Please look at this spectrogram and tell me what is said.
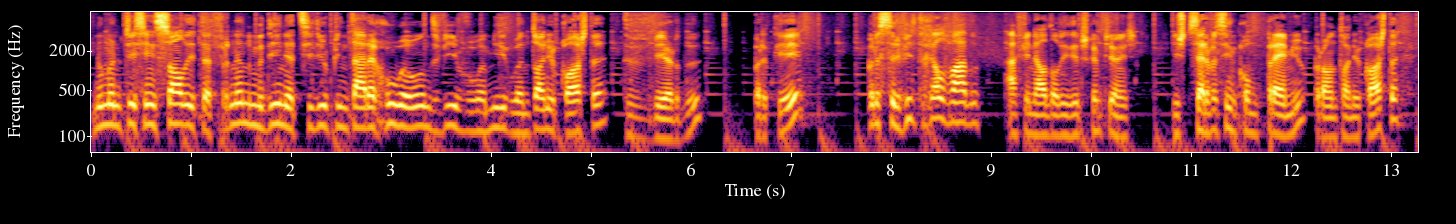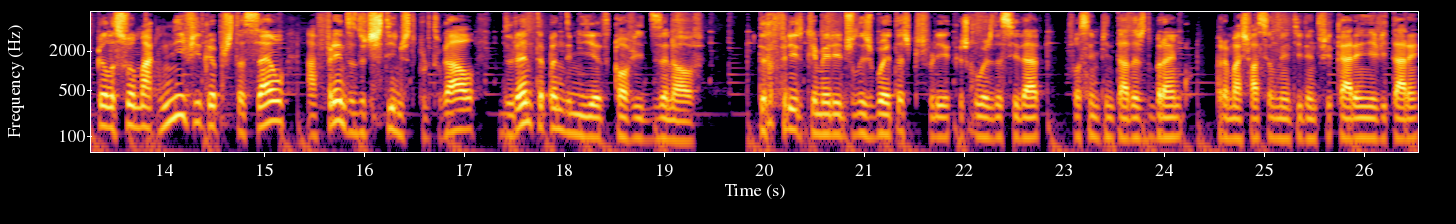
Numa notícia insólita, Fernando Medina decidiu pintar a rua onde vive o amigo António Costa de verde. Para quê? Para servir de relevado à final da Liga dos Campeões. Isto serve assim como prémio para o António Costa pela sua magnífica prestação à frente dos destinos de Portugal durante a pandemia de Covid-19. De referir que a maioria dos lisboetas preferia que as ruas da cidade fossem pintadas de branco para mais facilmente identificarem e evitarem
